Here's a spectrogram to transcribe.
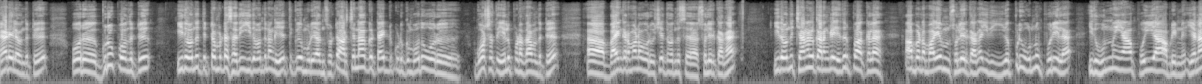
மேடையில் வந்துட்டு ஒரு குரூப் வந்துட்டு இது வந்து திட்டமிட்ட சதி இதை வந்து நாங்கள் ஏற்றுக்கவே முடியாதுன்னு சொல்லிட்டு அர்ச்சனாவுக்கு டைட்டில் கொடுக்கும்போது ஒரு கோஷத்தை எழுப்புனதாக வந்துட்டு பயங்கரமான ஒரு விஷயத்தை வந்து ச- சொல்லியிருக்காங்க. இதை வந்து சேனல்காரங்களே எதிர்பார்க்கல அப்படின்ற மாதிரியும் சொல்லியிருக்காங்க. இது எப்படி ஒன்றும் புரியல. இது உண்மையா பொய்யா அப்படின்னு. ஏன்னா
